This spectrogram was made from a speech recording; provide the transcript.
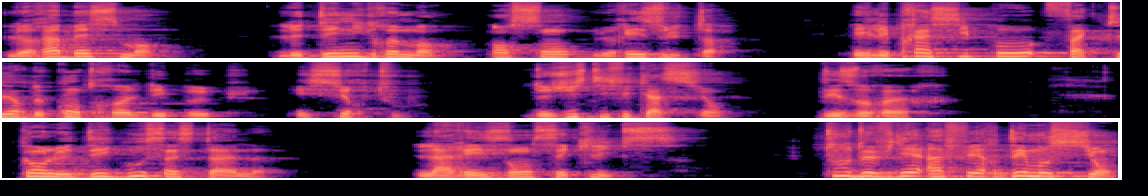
Le rabaissement, le dénigrement en sont le résultat et les principaux facteurs de contrôle des peuples et surtout de justification des horreurs. Quand le dégoût s'installe, la raison s'éclipse. Tout devient affaire d'émotion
